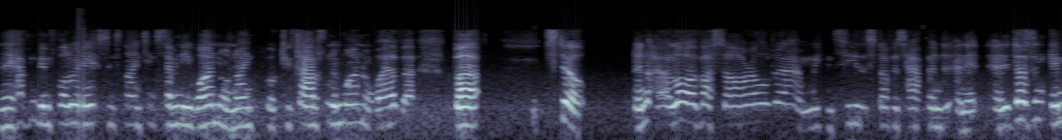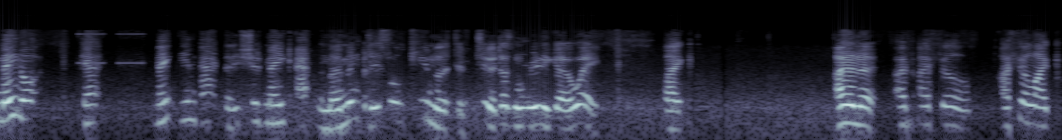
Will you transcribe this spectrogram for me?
They haven't been following it since 1971 or nine or 2001 or whatever, but still, and a lot of us are older, and we can see that stuff has happened, and it and it doesn't. It may not get make the impact that it should make at the moment, but it's all cumulative too. It doesn't really go away. Like I don't know. I I feel I feel like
